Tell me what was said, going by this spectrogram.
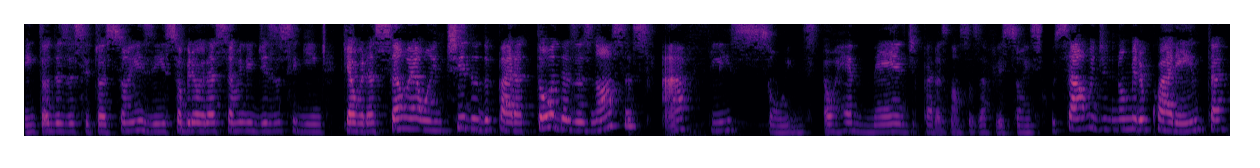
em todas as situações e sobre a oração ele diz o seguinte, que a oração é o antídoto para todas as nossas aflições, é o remédio para as nossas aflições. O Salmo de número 40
